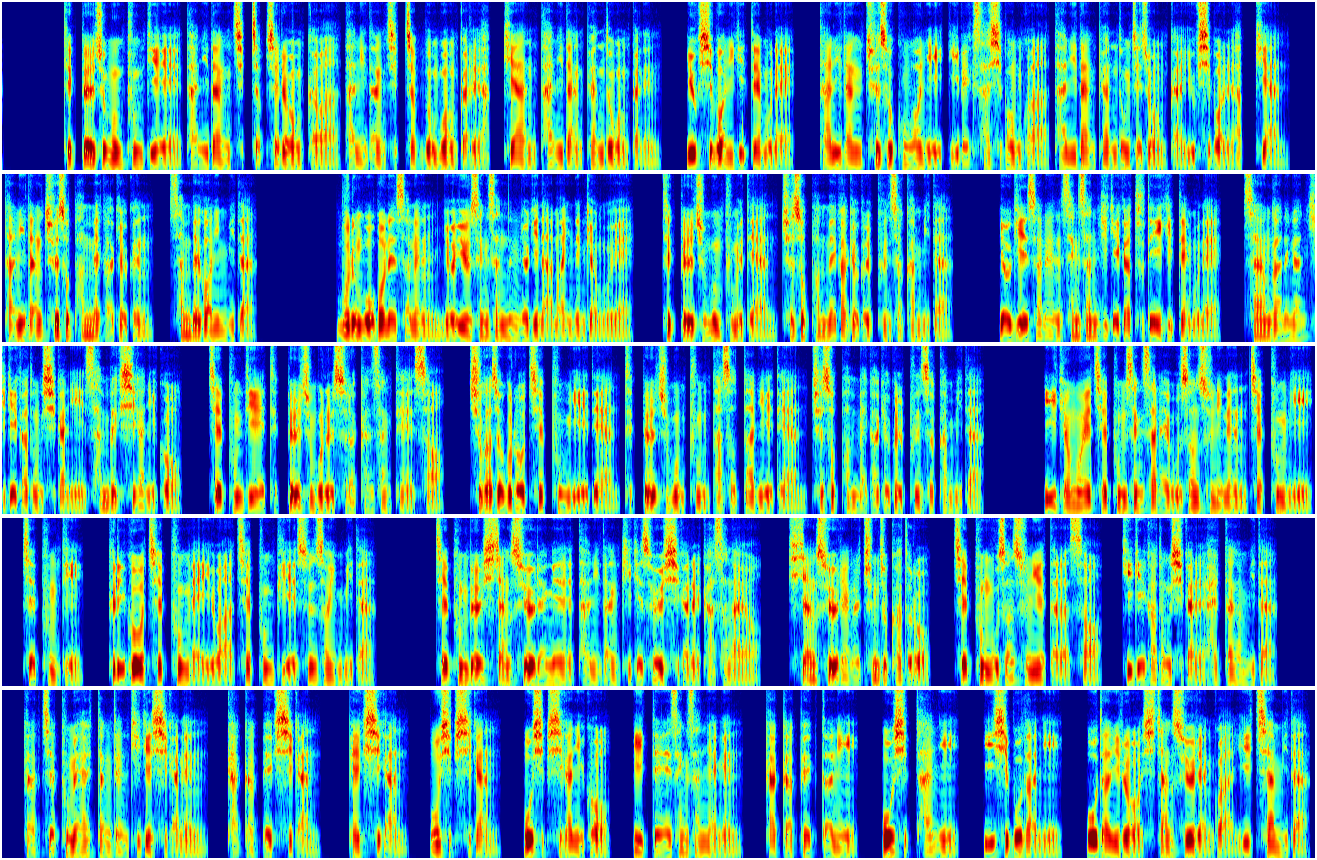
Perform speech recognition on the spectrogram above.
특별 주문품기에 단위당 직접 재료원가와 단위당 직접 노무원가를 합계한 단위당 변동원가는 60원이기 때문에 단위당 최소 공원이익 240원과 단위당 변동제조원가 60원을 합계한 단위당 최소 판매 가격은 300원입니다. 물음 5번에서는 여유 생산 능력이 남아있는 경우에 특별 주문품에 대한 최소 판매 가격을 분석합니다. 여기에서는 생산 기계가 두 대이기 때문에 사용 가능한 기계 가동 시간이 300시간이고 제품 D에 특별 주문을 수락한 상태에서 추가적으로 제품 E에 대한 특별 주문품 5단위에 대한 최소 판매 가격을 분석합니다. 이 경우에 제품 생산의 우선순위는 제품 E, 제품 D, 그리고 제품 A와 제품 B의 순서입니다. 제품별 시장 수요량의 단위당 기계 소요 시간을 가산하여 시장 수요량을 충족하도록 제품 우선순위에 따라서 기계 가동 시간을 할당합니다. 각 제품에 할당된 기계 시간은 각각 100시간, 100시간, 50시간, 50시간이고 이때의 생산량은 각각 100단위, 50단위, 25단위, 5단위로 시장 수요량과 일치합니다.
